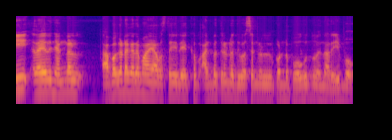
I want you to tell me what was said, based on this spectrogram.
ഈ അതായത് ഞങ്ങൾ അപകടകരമായ അവസ്ഥയിലേക്ക് അൻപത്തിരണ്ട് ദിവസങ്ങളിൽ കൊണ്ട് പോകുന്നു എന്നറിയുമ്പോൾ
